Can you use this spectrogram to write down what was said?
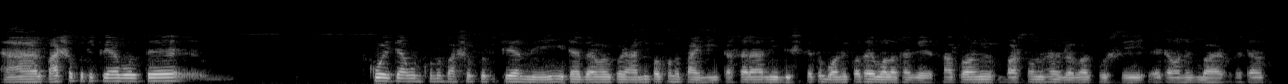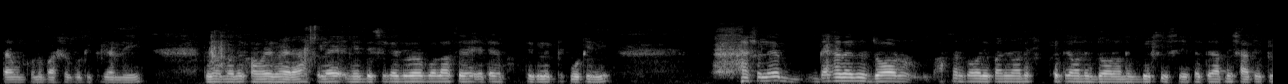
আর পার্শ্ব প্রতিক্রিয়া বলতে, কই তেমন কোনো পার্শ্ব প্রতিক্রিয়া নেই। এটা ব্যবহার করে আমি কখনো পাইনি। তাছাড়া নির্দেশিকা তো অনেক কথাই বলা থাকে। তারপর আমি পার্সোনাল ভাবে ব্যবহার করছি, এটা অনেকবার। এটা তেমন কোনো পার্শ্ব প্রতিক্রিয়া নেই। তো আমাদের খামারি ভাইরা, আসলে নির্দেশিকা যেভাবে বলা আছে, এটা ভাবতে গেলে একটু কঠিনই আসলে দেখা যায় যে জ্বর, আপনার গবাদি পানির অনেক ক্ষেত্রে অনেক জ্বর অনেক বেশি। সেক্ষেত্রে আপনি সাথে একটু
